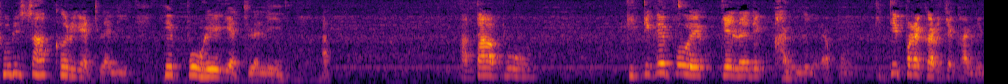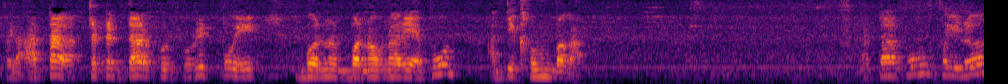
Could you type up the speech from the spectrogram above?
थोडी साखर घेतलेली. हे पोहे घेतलेले. आता आपण किती काही पोहे केलेले खाल्ले आपण? किती प्रकारचे खाल्ले? पण आता चटकदार कुरकुरीत पोहे बन बनवणारे आपण आणि ते खाऊन बघा. आता आपण पहिलं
